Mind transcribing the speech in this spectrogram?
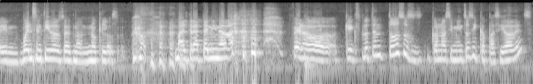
en buen sentido, no, que los maltraten ni nada, pero que exploten todos sus conocimientos y capacidades,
